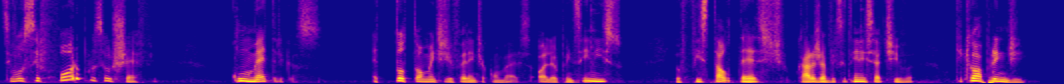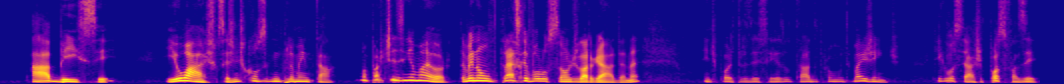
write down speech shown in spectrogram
Se você for para o seu chefe com métricas, é totalmente diferente a conversa. Olha, eu pensei nisso, eu fiz tal teste, o cara já viu que você tem iniciativa. O que, que eu aprendi? A, B e C e eu acho que se a gente conseguir implementar uma partezinha maior, também não traz revolução de largada, né? A gente pode trazer esse resultado para muito mais gente. O que, que você acha? Posso fazer?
